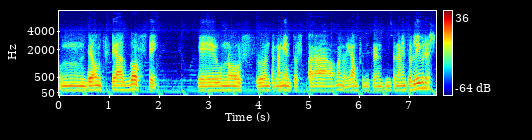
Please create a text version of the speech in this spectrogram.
mm, de 11 a 12, eh, unos entrenamientos para, bueno, digamos, entren- entrenamientos libres,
